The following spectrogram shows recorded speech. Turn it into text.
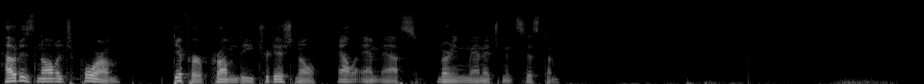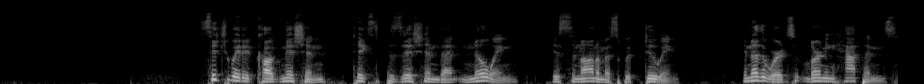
how does knowledge forum differ from the traditional LMS, learning management system? Situated cognition takes the position that knowing is synonymous with doing. In other words, learning happens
